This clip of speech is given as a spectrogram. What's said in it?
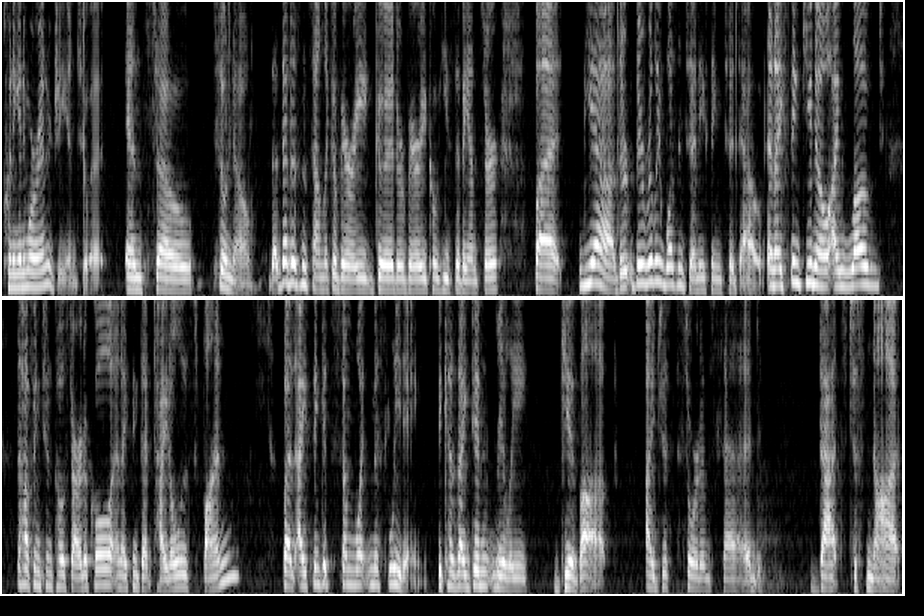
putting any more energy into it. And so so no, that, that doesn't sound like a very good or very cohesive answer, but yeah, there there really wasn't anything to doubt. And I think, you know, I loved the Huffington Post article and I think that title is fun, but I think it's somewhat misleading because I didn't really give up. I just sort of said that's just not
